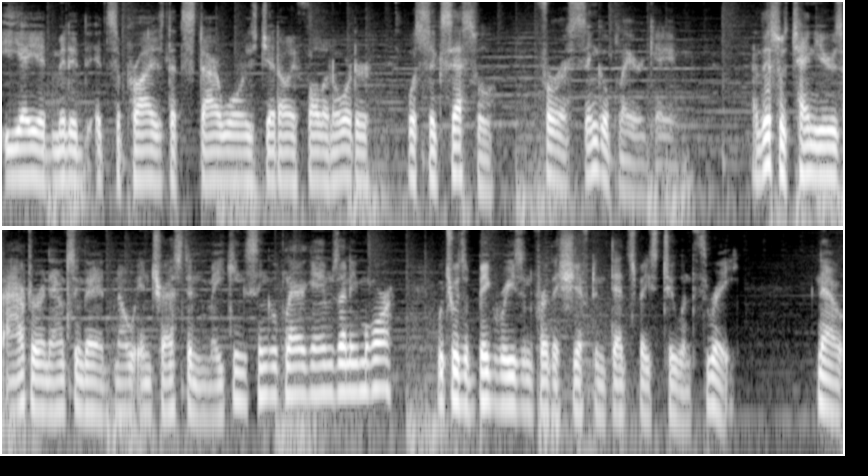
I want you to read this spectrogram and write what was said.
EA admitted it's surprised that Star Wars Jedi Fallen Order was successful for a single player game. And this was 10 years after announcing they had no interest in making single player games anymore, which was a big reason for the shift in Dead Space 2 and 3. Now,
